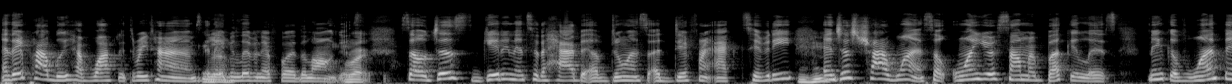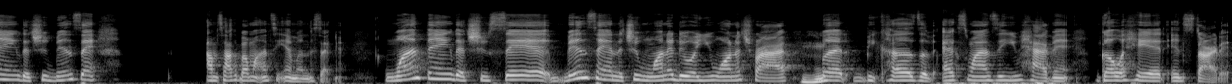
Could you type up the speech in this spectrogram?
and they probably have walked it three times, and Yeah. they've been living there for the longest. Right. So just getting into the habit of doing a different activity and just try one. So on your summer bucket list, think of one thing that you've been saying. I'm talking about my auntie Emma in a second. One thing that you said, been saying that you want to do and you want to try, but because of X, Y, and Z, you haven't. Go ahead and start it.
